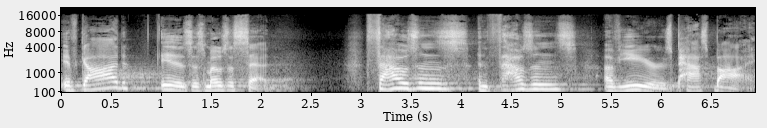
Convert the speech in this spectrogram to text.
If God is, as Moses said, thousands and thousands of years pass by,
